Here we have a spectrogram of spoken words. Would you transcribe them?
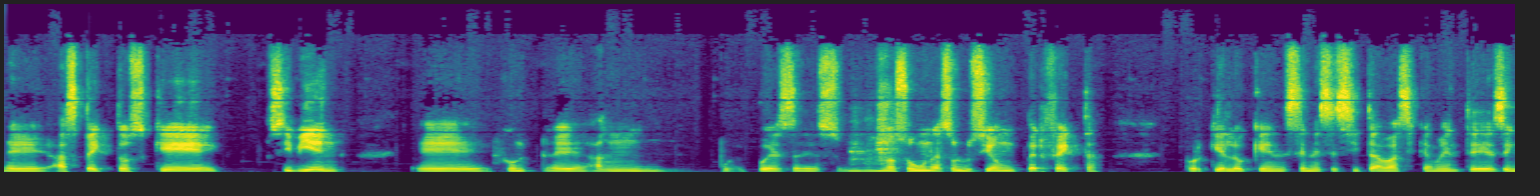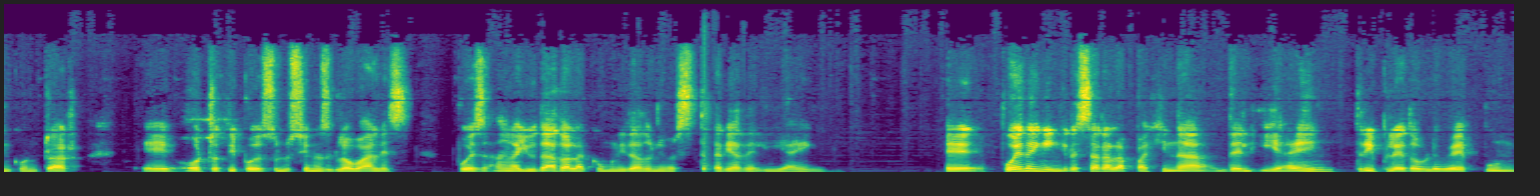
eh, aspectos que, si bien eh, pues no son una solución perfecta, porque lo que se necesita básicamente es encontrar otro tipo de soluciones globales, pues han ayudado a la comunidad universitaria del IAEN. Eh, pueden ingresar a la página del IAEN www.iam.edu.es.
